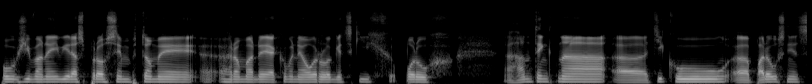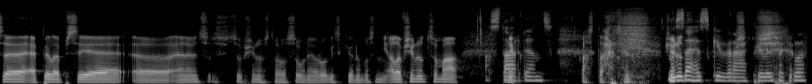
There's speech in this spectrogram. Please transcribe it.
používaný výraz pro symptomy eh, hromady jako neurologických poruch Huntingtona, uh, tiků, uh, padousnice, epilepsie, já nevím, co, co všechno z toho jsou neurologické onemocnění, ale všechno, co má... A Stardance. A Stardance. Všechno, Jsme se hezky vrátili takhle.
